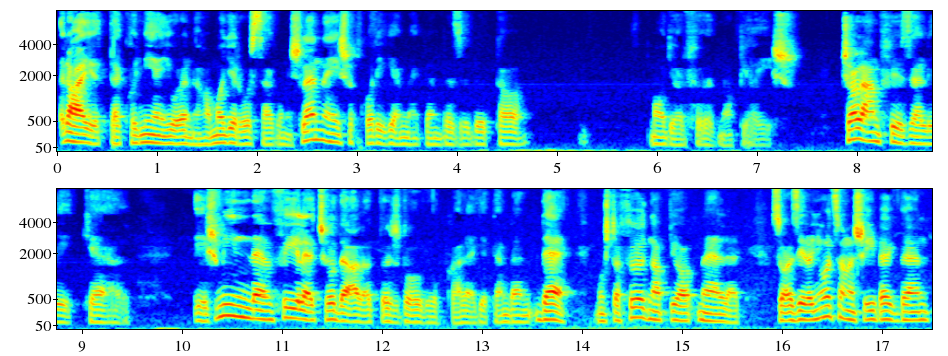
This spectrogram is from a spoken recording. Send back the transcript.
rájöttek, hogy milyen jó lenne, ha Magyarországon is lenne, és akkor igen, megrendeződött a magyar földnapja is. Csalánfőzelékkel, és mindenféle csodálatos dolgokkal egyetemben. De most a földnapja mellett, szóval azért a 80-as években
